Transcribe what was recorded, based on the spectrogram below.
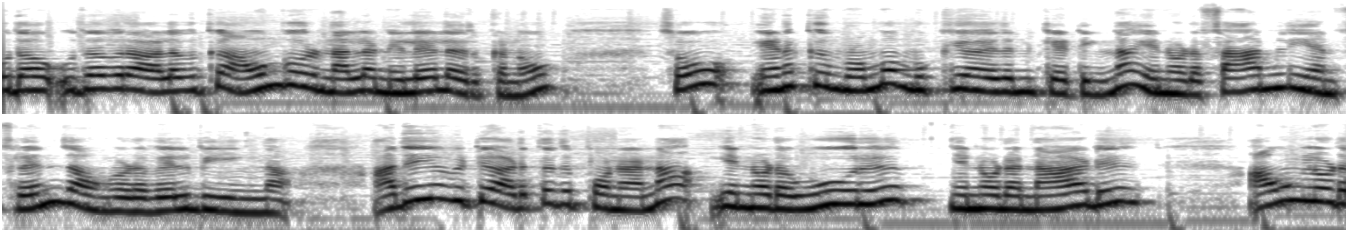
உத உதவுற அளவுக்கு அவங்க ஒரு நல்ல நிலையில் இருக்கணும். ஸோ எனக்கு ரொம்ப முக்கியம் எதுன்னு கேட்டிங்கன்னா என்னோட ஃபேமிலி அண்ட் ஃப்ரெண்ட்ஸ் அவங்களோட வெல்பீயிங் தான். அதையும் விட்டு அடுத்தது போனேன்னா என்னோடய ஊர் என்னோட நாடு அவங்களோட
